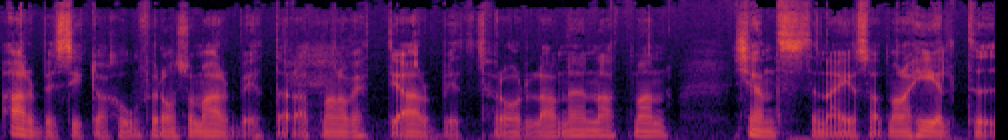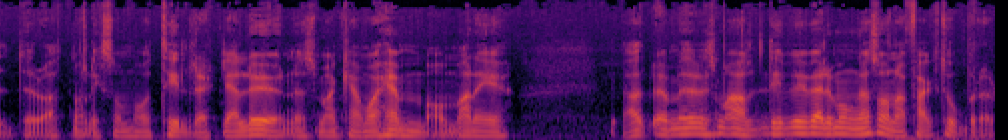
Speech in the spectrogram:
arbetssituation för de som arbetar, att man har vettiga arbetsförhållanden, att man tjänsterna är så att man har heltider och att man liksom har tillräckliga löner så man kan vara hemma om man är det är liksom det är väldigt många sådana faktorer.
